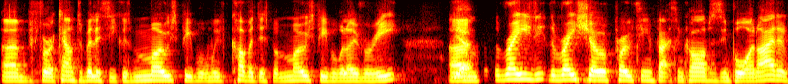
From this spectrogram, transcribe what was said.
um, for accountability because most people, and we've covered this, but most people will overeat. Um, yeah. the, ra- the ratio of protein, fats, and carbs is important. I had a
